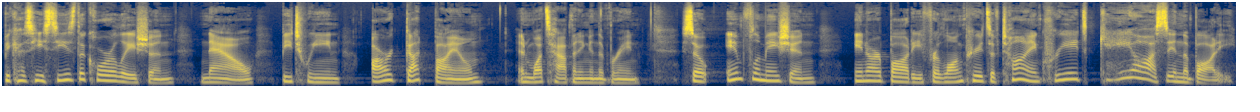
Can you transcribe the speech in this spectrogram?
Because he sees the correlation now between our gut biome and what's happening in the brain. So, inflammation in our body for long periods of time creates chaos in the body.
